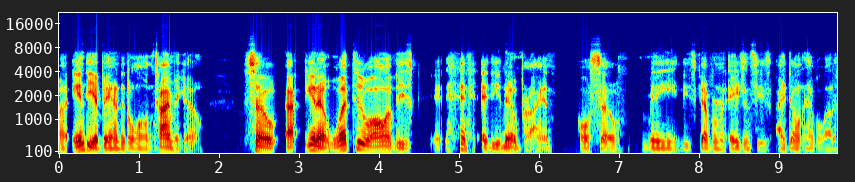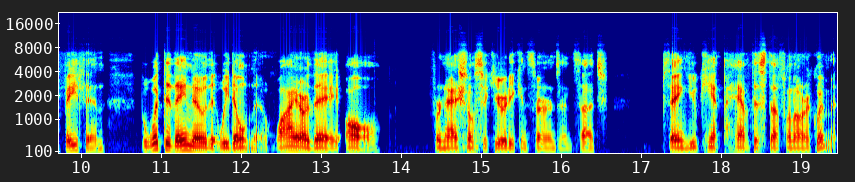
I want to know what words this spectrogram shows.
Uh, India banned it a long time ago. So, uh, you know, what do all of these, and, and you know, Brian, also many these government agencies I don't have a lot of faith in, but what do they know that we don't know? Why are they all, for national security concerns and such, saying you can't have this stuff on our equipment?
